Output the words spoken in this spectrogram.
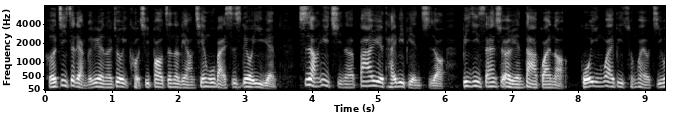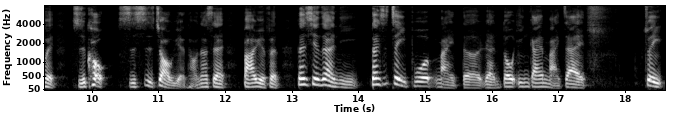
合计这两个月呢，就一口气暴增了两千五百四十六亿元。市场预期呢，八月台币贬值哦，逼近三十二元大关哦，国营外币存款有机会直扣十四兆元哈，那是在八月份。但是现在你，但是这一波买的人都应该买在最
